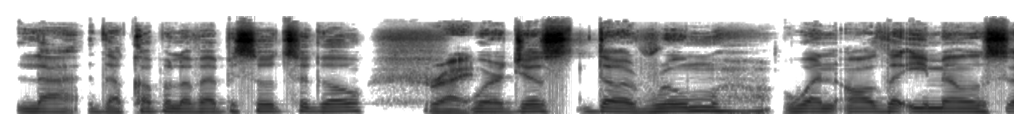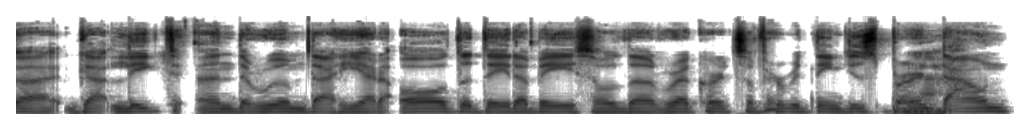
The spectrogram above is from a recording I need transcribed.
la, the couple of episodes ago, right. where just the room when all the emails uh, got leaked, and the room that he had all the database, all the records of everything just burned Yeah. down,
